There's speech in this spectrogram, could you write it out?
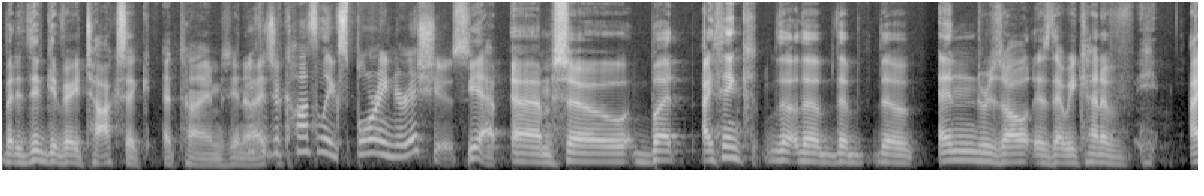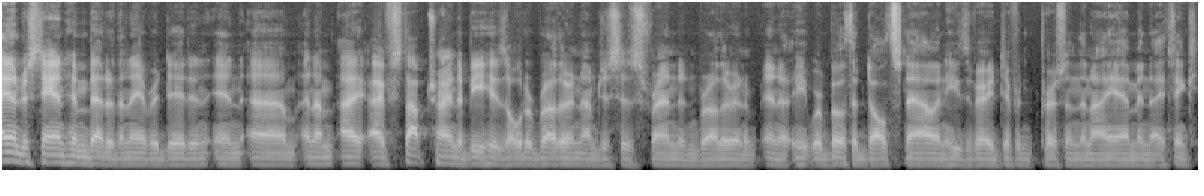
but it did get very toxic at times. You know, Because I- you're constantly exploring your issues. yeah. Um, so, but I think the, the the the end result is that we kind of. I understand him better than I ever did, and and um, and I'm, I, I've stopped trying to be his older brother, and I'm just his friend and brother, and, and uh, we're both adults now, and he's a very different person than I am, and I think,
